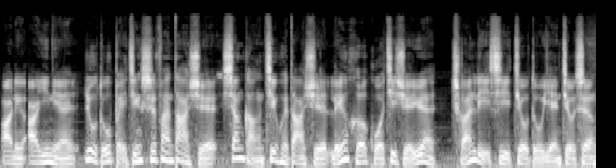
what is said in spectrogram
二零二一年入读北京师范大学、香港浸会大学联合国际学院传理系就读研究生。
